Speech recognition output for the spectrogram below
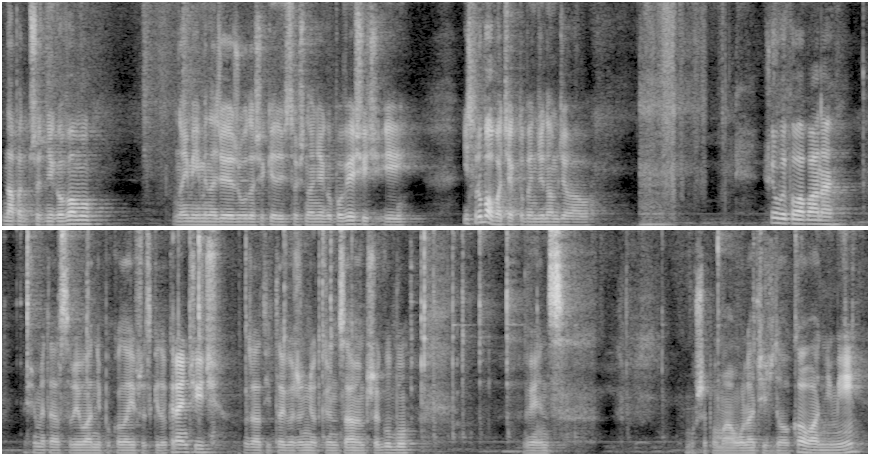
napęd przedniego WOMu. No i miejmy nadzieję, że uda się kiedyś coś na niego powiesić i, i spróbować, jak to będzie nam działało. Śruby połapane. Musimy teraz sobie ładnie po kolei wszystkie dokręcić. Z racji tego, że nie odkręcałem przegubu, więc muszę pomału lecieć dookoła nimi.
